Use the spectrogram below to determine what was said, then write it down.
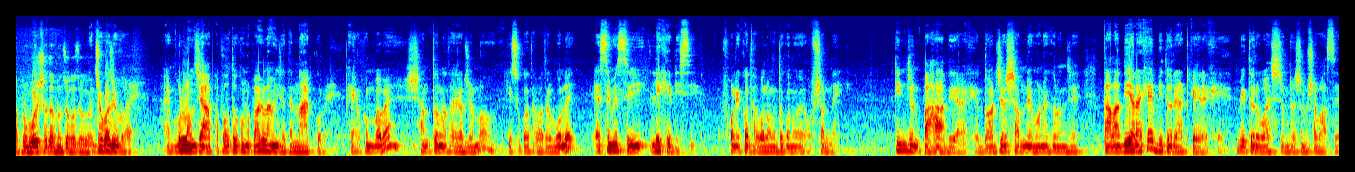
আপনার বউয়ের সাথে আপনার যোগাযোগ হয়? যোগাযোগ হয়। আমি বললাম যে আপাতত কোনো পাগলামি যাতে না করে। এরকমভাবে সান্ত্বনা থাকার জন্য কিছু কথাবার্তা বলে এস এম এস লিখে দিছি। ফোনে কথা বলার মতো কোনো অপশন নাই। তিনজন পাহারা দিয়ে রাখে। দরজার সামনে মনে করেন যে তালা দিয়ে রাখে ভিতরে আটকায় রাখে। ভিতরে ওয়াশরুম টাশরুম সব আছে।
